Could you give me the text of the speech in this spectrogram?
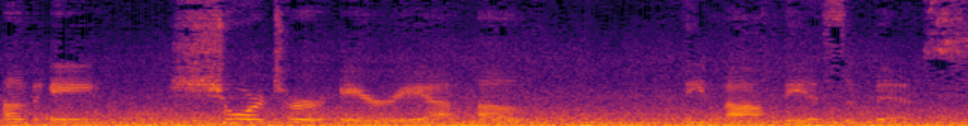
of a shorter area of the Matthias Abyss.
